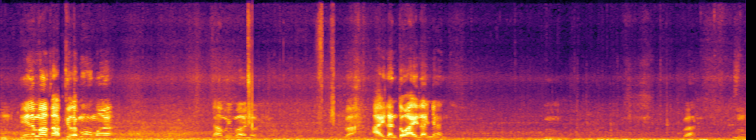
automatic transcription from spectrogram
Hmm. Yan ang mga capture mo, mga dami yung mga ano. Diba? Island to island yan. Diba? Hmm.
